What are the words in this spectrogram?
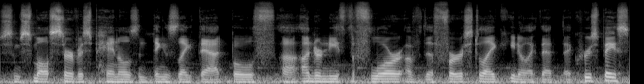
some small service panels and things like that, both uh, underneath the floor of the first, like, you know, like that, that crew space,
